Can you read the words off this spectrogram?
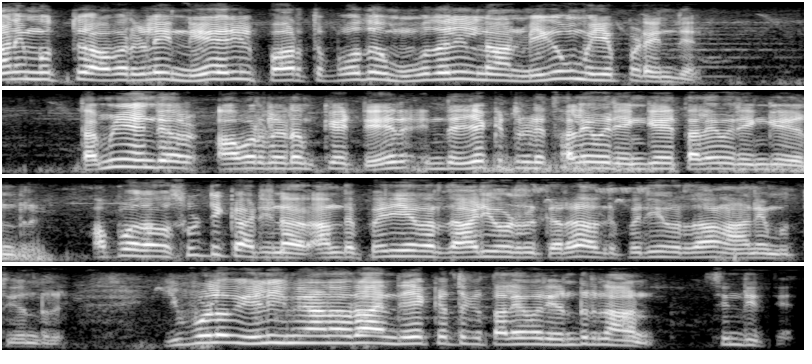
ஆணிமுத்து அவர்களை நேரில் பார்த்தபோது முதலில் நான் மிகவும் வியப்படைந்தேன். தமிழேந்தர் அவர்களிடம் கேட்டேன் இந்த இயக்கத்தினுடைய தலைவர் எங்கே தலைவர் எங்கே? என்று. அப்போது அவர் சுட்டி காட்டினார் அந்த பெரியவர் தாடியோடு இருக்கிறார் அந்த பெரியவர் தான் ஆணைமுத்து என்று. இவ்வளவு எளிமையானவராக இந்த இயக்கத்துக்கு தலைவர் என்று நான் சிந்தித்தேன்.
